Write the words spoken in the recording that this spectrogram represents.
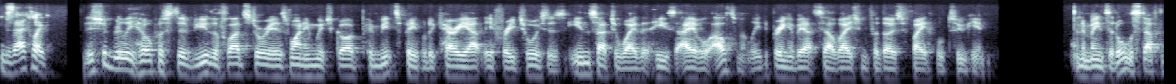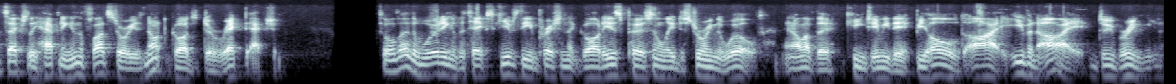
Exactly. This should really help us to view the flood story as one in which God permits people to carry out their free choices in such a way that He's able ultimately to bring about salvation for those faithful to Him. And it means that all the stuff that's actually happening in the flood story is not God's direct action. So, although the wording of the text gives the impression that God is personally destroying the world, and I love the King Jimmy there, behold, I, even I, do bring.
